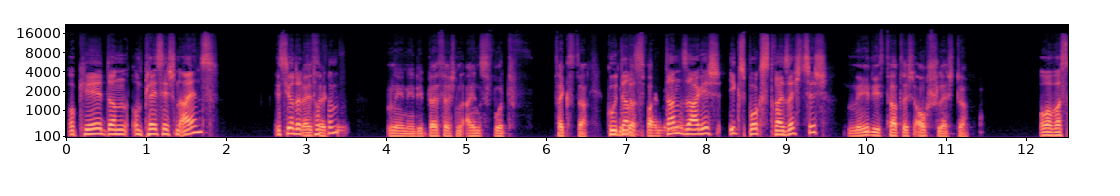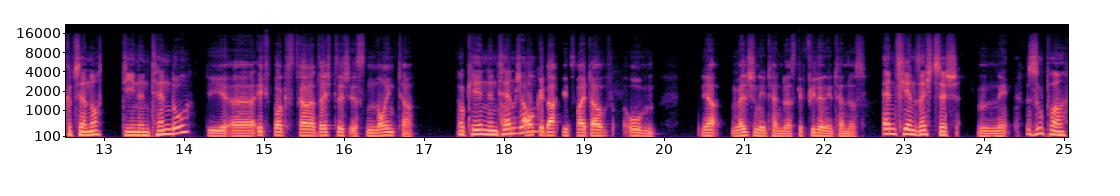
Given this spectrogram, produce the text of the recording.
Okay, dann und PlayStation 1? Ist die unter den Top 5? PlayStation- Nee, nee, die PlayStation 1 wurde Sechster. Gut, dann, 102 dann sage ich Xbox 360. Nee, die ist tatsächlich auch schlechter. Oh, was gibt's ja noch? Die Nintendo. Die äh, Xbox 360 ist Neunter. Okay, Hab ich Nintendo. auch gedacht, die ist weiter oben. Ja, welche Nintendo? Es gibt viele Nintendos. N64. Nee. Super.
